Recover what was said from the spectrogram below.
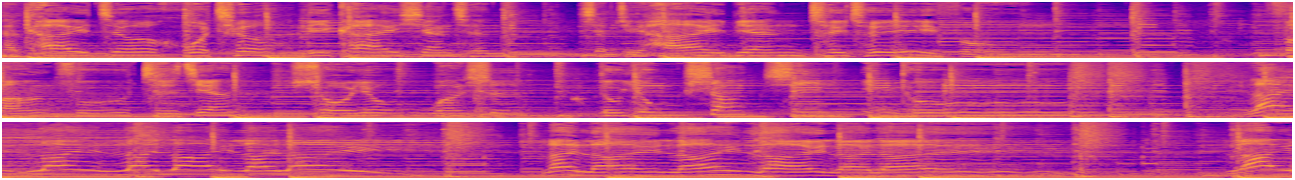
他开着火车离开县城，想去海边吹吹风，仿佛之间所有往事都涌上心头。来来来来来来。来来来来来来，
